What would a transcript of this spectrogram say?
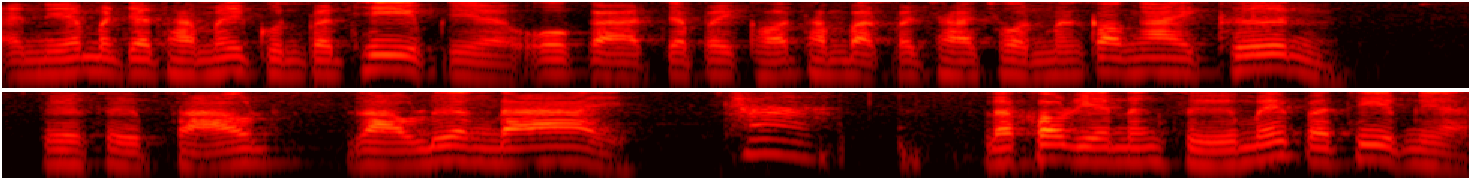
อันเนี้ยมันจะทำให้คุณประทีปเนี่ยโอกาสจะไปขอทำบัตรประชาชนมันก็ง่ายขึ้น คือสืบสาวราวเรื่องได้ ค่ะ แล้วเขาเรียนหนังสือไหมประทีปเนี่ย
